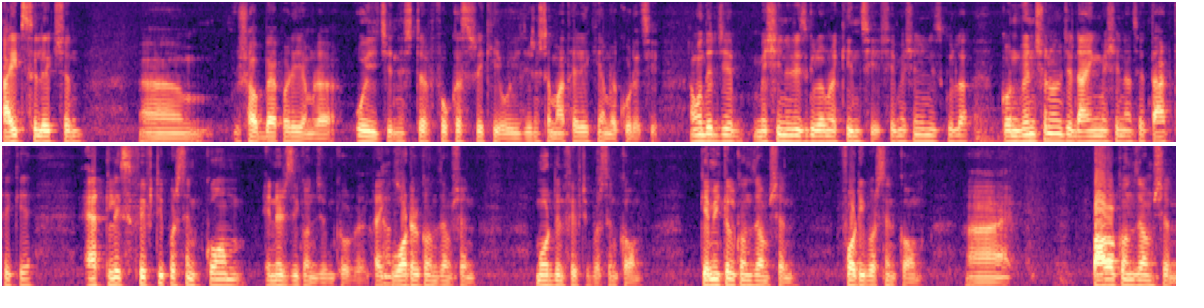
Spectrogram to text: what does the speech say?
সাইট সিলেকশন সব ব্যাপারেই আমরা ওই জিনিসটা ফোকাস রেখে ওই জিনিসটা মাথায় রেখে আমরা করেছি। আমাদের যে মেশিনারিজগুলো আমরা কিনছি সেই মেশিনারিজগুলো কনভেনশনাল যে ডাইং মেশিন আছে তার থেকে অ্যাটলিস্ট ফিফটি পার্সেন্ট কম এনার্জি কনজিউম করবে। Like water consumption more than fifty percent কম কেমিক্যাল কনজামশন ফর্টি পার্সেন্ট কম পাওয়ার কনজামশন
